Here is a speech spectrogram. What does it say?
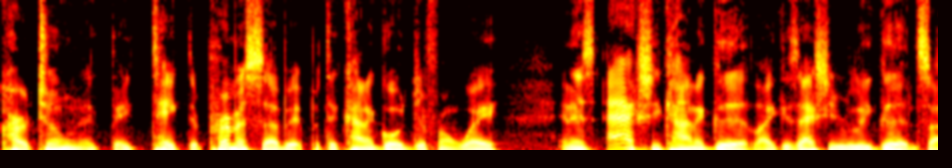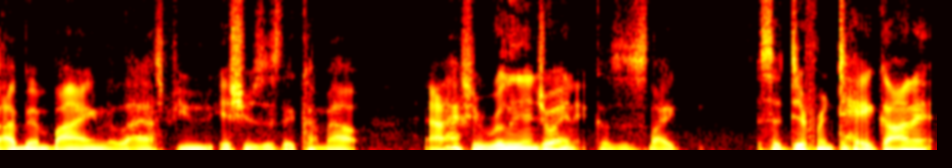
cartoon. Like they take the premise of it, but they kind of go a different way. And it's actually kind of good. Like it's actually really good. So I've been buying the last few issues as they come out. And I'm actually really enjoying it because it's like, it's a different take on it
